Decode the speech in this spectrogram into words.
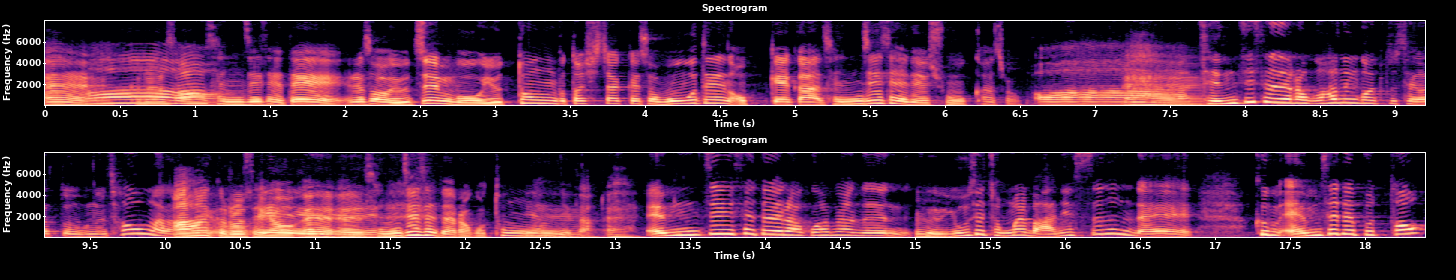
예, 아. 그래서 젠지 세대. 그래서 요즘 뭐 유통부터 시작해서 모든 업계가 젠지 세대에 주목하죠. 와, 네. 젠지 세대라고 하는 것도 제가 또 오늘 처음 알았네요. 아, 그러세요? 예, 예, 예. 예, 젠지 세대라고 통합니다. 예. MZ 세대라고 하면은 그 음. 요새 정말 많이 쓰는데 그럼 M 세대부터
